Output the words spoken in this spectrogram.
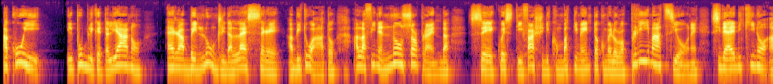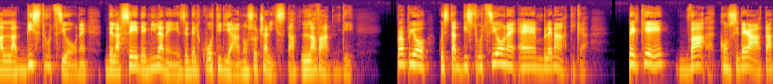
a cui il pubblico italiano era ben lungi dall'essere abituato, alla fine non sorprenda se questi fasci di combattimento come loro prima azione si dedichino alla distruzione della sede milanese del quotidiano socialista L'Avanti. Proprio questa distruzione è emblematica, perché va considerata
